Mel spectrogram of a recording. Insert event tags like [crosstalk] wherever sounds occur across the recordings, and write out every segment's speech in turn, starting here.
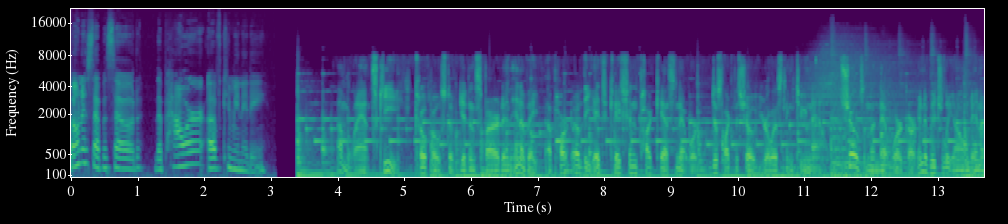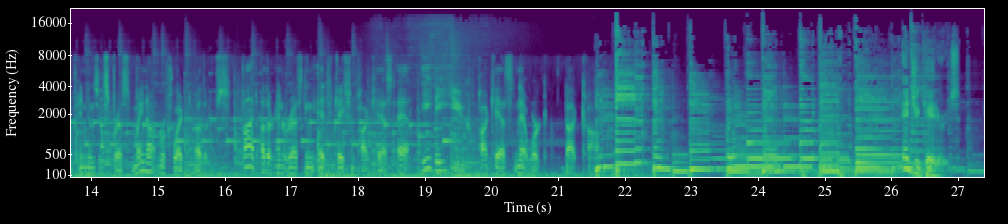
Bonus episode The Power of Community. I'm Lance Key, co host of Get Inspired and Innovate, a part of the Education Podcast Network, just like the show you're listening to now. Shows on the network are individually owned and opinions expressed may not reflect others. Find other interesting education podcasts at edupodcastnetwork.com. Educators,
